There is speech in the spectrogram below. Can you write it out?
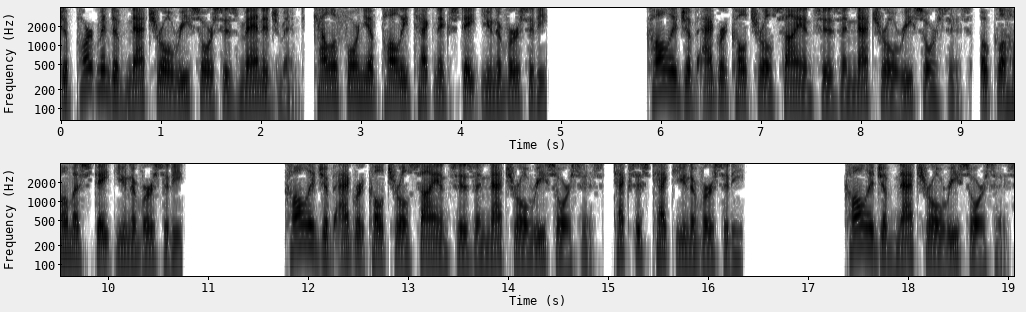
Department of Natural Resources Management, California Polytechnic State University College of Agricultural Sciences and Natural Resources, Oklahoma State University. College of Agricultural Sciences and Natural Resources, Texas Tech University. College of Natural Resources,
